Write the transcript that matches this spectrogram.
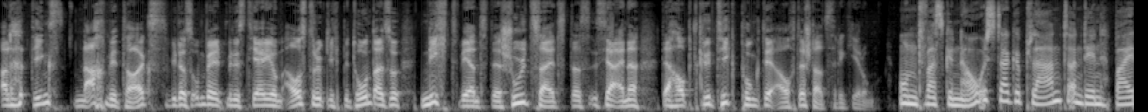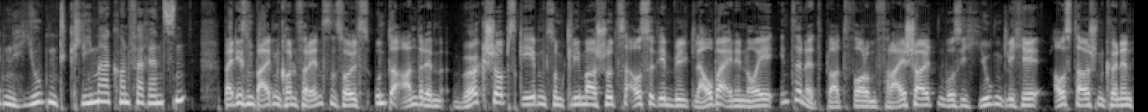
allerdings nachmittags, wie das Umweltministerium ausdrücklich betont, also nicht während der Schulzeit. Das ist ja einer der Hauptkritikpunkte auch der Staatsregierung. Und was genau ist da geplant an den beiden Jugendklimakonferenzen? Bei diesen beiden Konferenzen soll es unter anderem Workshops geben zum Klimaschutz. Außerdem will Glauber eine neue Internetplattform freischalten, wo sich Jugendliche austauschen können.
